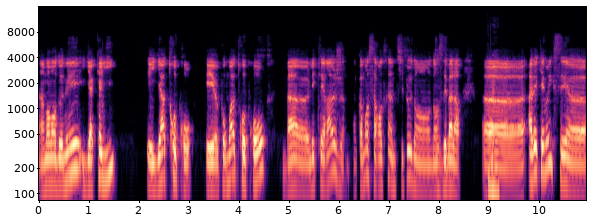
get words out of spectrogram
à un moment donné, il y a Kali et il y a trop pro. Et pour moi, trop pro, bah, euh, l'éclairage, on commence à rentrer un petit peu dans, dans ce débat-là. Euh, Avec Emmerich, c'est euh,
